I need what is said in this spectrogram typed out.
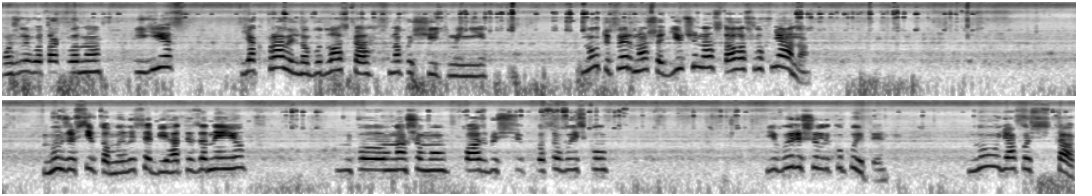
Можливо, так воно і є. Як правильно, будь ласка, напишіть мені. Ну, тепер наша дівчина стала слухняна. Ми вже всі втомилися бігати за нею по нашому пастбищу, пасовиську і вирішили купити. Ну, якось так.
